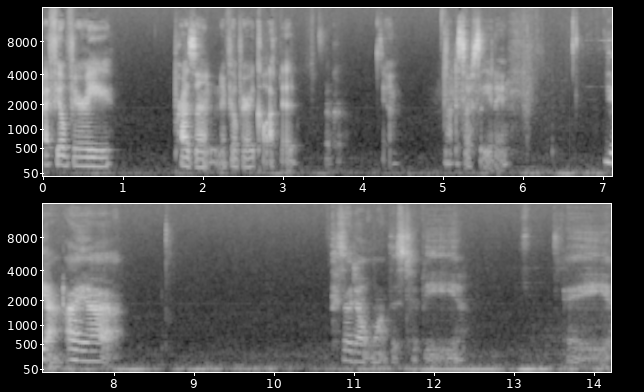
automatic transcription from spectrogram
I feel very present and i feel very collected Okay. Yeah. Not dissociating Yeah, I, uh, because I don't want this to be a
